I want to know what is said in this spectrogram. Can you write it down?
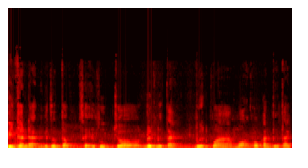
Tinh thần đại đoàn kết dân tộc sẽ giúp cho đất nước ta vượt qua mọi khó khăn thử thách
